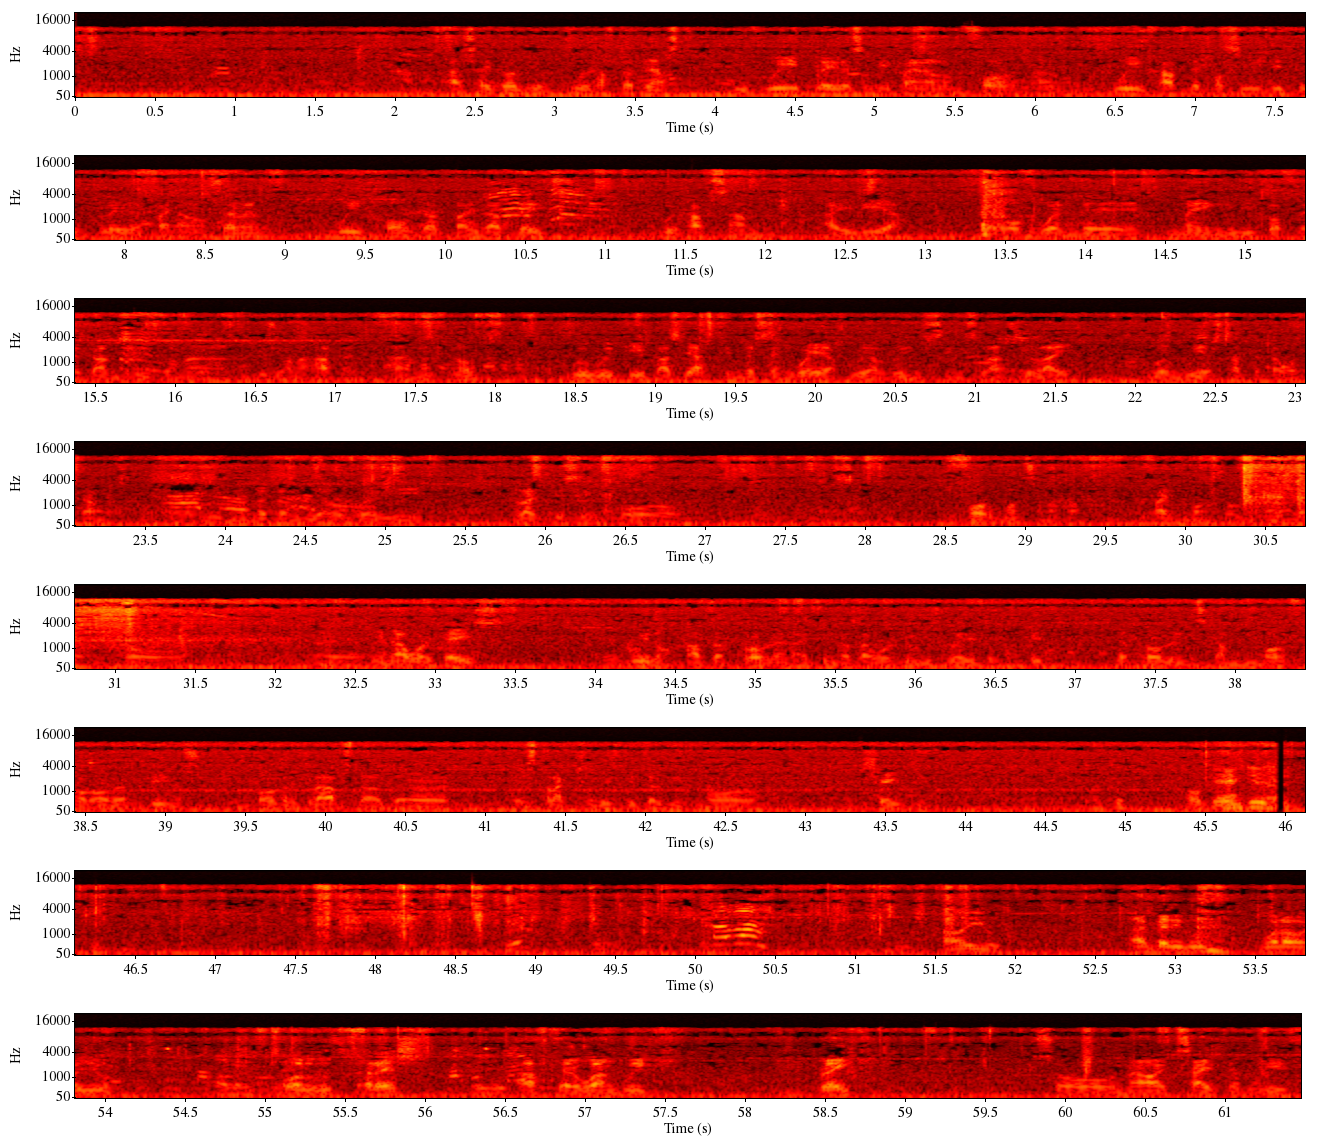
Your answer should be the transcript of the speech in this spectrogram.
As I told you, we have to adjust. If we play the semi-final on four and we have the possibility to play the final on seven, we hope that by that date we have some idea of when the main league of the country is gonna is gonna happen. And if not, we will keep adjusting the same way as we are doing since last July when we started our camp. Uh, remember that we are already practicing for four months and a half, five months already. So uh, in our case, uh, we don't have that problem. I think that our team is ready to compete. The problem is coming more for other teams, other clubs that the, the structure is a little bit more shaky. Okay. Okay. Thank you. How are you? I'm very good. What about you? Always. All good, fresh after one week break. So now excited with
